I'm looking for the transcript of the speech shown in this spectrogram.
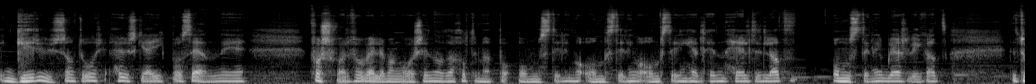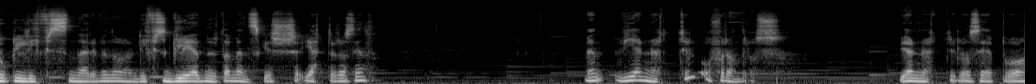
Grusomt ord. Jeg husker jeg gikk på scenen i Forsvaret for veldig mange år siden, og da holdt jeg meg på omstilling og omstilling og omstilling hele tiden. Helt til at omstilling ble slik at det tok livsnerven og livsgleden ut av menneskers hjerter og sinn. Men vi er nødt til å forandre oss. Vi er nødt til å se på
